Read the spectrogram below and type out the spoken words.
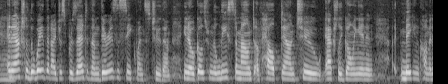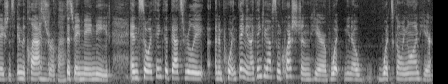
And actually, the way that I just presented them, there is a sequence to them. You know, it goes from the least amount of help down to actually going in and uh, making accommodations in the classroom, that they may need. And so I think that that's really an important thing. And I think you have some question here of what, you know, what's going on here.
